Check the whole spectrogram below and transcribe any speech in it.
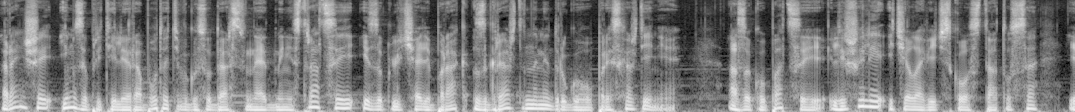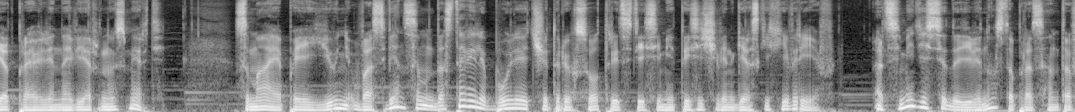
Раньше им запретили работать в государственной администрации и заключать брак с гражданами другого происхождения. А с оккупацией лишили и человеческого статуса и отправили на верную смерть. С мая по июнь в Освенцим доставили более 437 тысяч венгерских евреев, от 70 до 90%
